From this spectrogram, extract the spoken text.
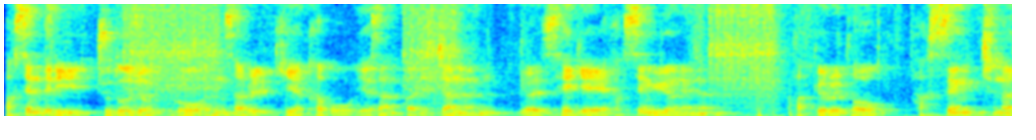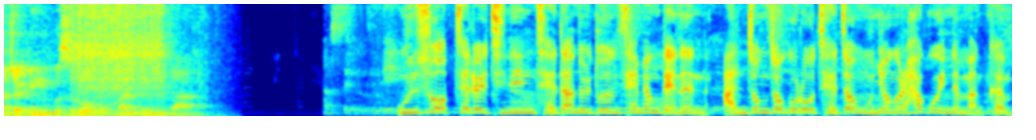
학생들이 주도적으로 행사를 기획하고 예산까지 짜는 13개의 학생위원회는 학교를 더욱 학생 친화적인 곳으로 만듭니다. 운수업체를 지닌 재단을 둔 세명대는 안정적으로 재정 운영을 하고 있는 만큼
